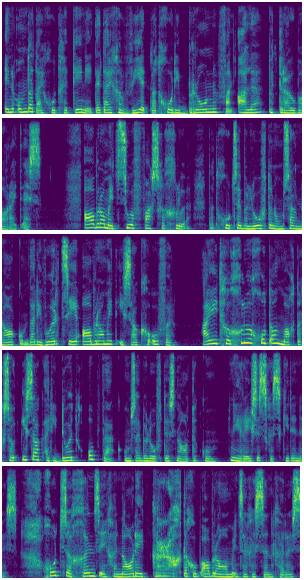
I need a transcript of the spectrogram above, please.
En omdat hy God geken het, het hy geweet dat God die bron van alle betroubaarheid is. Abraham het so vasgeglo dat God sy belofte aan hom sou nakom dat die woord sê Abraham het Isak geoffer. Hy het geglo God Almagtig sou Isak uit die dood opwek om sy beloftes na te kom. En die res is geskiedenis. God se guns en genade het kragtig op Abraham en sy gesin gerus.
